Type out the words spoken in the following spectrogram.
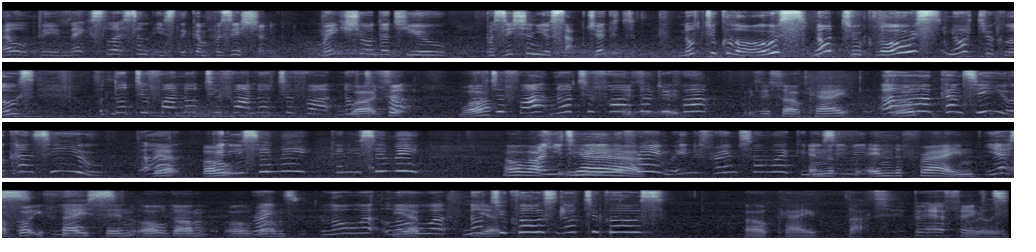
Well, the next lesson is the composition. Make sure that you position your subject, not too close, not too close, not too close, but not too far, not too far, not too far, not What too is it? far. What? Not too far, not too far, Is not it- too far. Is this okay? Ah, Look. I can't see you, I can't see you. Ah, Yeah, oh. Can you see me? Can you see me? Oh, that's I need to yeah. be in the frame, in the frame somewhere. Can in you see me? in the frame. Yes, I've got your face yes. in. Hold on. Hold right, lower, Yep, lower, not yep. too close, not too close. Okay, that's it. Perfect. Brilliant.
